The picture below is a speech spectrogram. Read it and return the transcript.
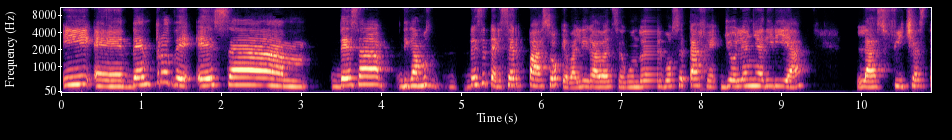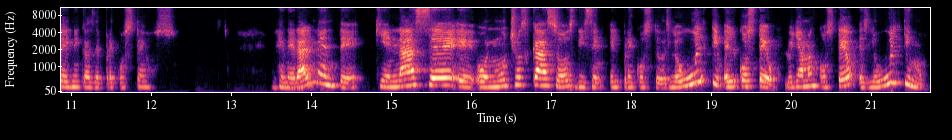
Y eh, dentro de esa, de esa, digamos, de ese tercer paso que va ligado al segundo del bocetaje, yo le añadiría las fichas técnicas de precosteos. Generalmente, quien hace, eh, o en muchos casos, dicen el precosteo es lo último, el costeo, lo llaman costeo, es lo último,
